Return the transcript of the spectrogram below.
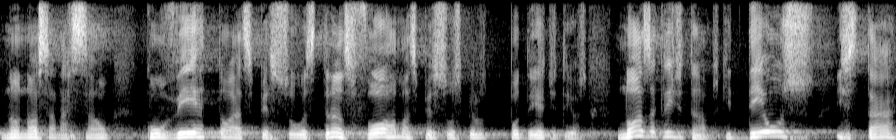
na nossa nação, convertam as pessoas, transforma as pessoas pelo poder de Deus. Nós acreditamos que Deus está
